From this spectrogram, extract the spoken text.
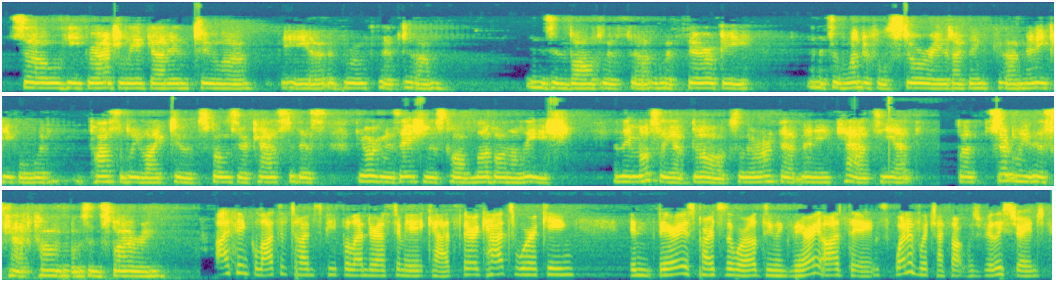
so he gradually got into uh, a, a, group that um, is involved with uh, with therapy. And it's a wonderful story that I think uh, many people would possibly like to expose their cats to this. The organization is called Love on a Leash, and they mostly have dogs, so there aren't that many cats yet but certainly this cat Congo is inspiring. I think lots of times people underestimate cats. There are cats working in various parts of the world doing very odd things. One of which I thought was really strange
